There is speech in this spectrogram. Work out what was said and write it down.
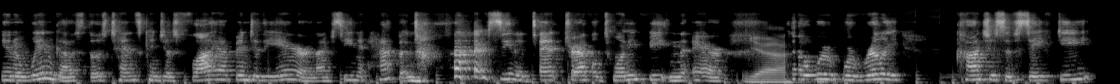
in a wind gust, those tents can just fly up into the air. And I've seen it happen. I've seen a tent travel 20 feet in the air. Yeah. So we're, we're really conscious of safety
